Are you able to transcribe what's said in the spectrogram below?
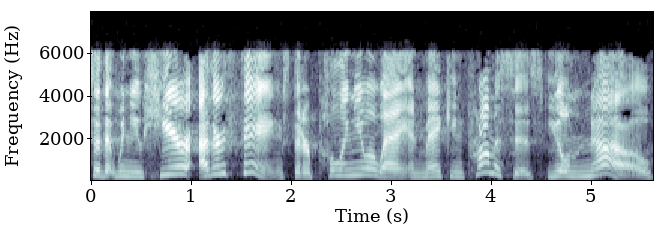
so that when you hear other things that are pulling you away and making promises, you'll know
